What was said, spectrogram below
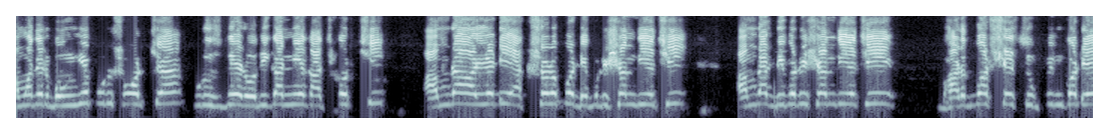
আমাদের বঙ্গীয় পুরুষ মোর্চা পুরুষদের অধিকার নিয়ে কাজ করছি। আমরা অলরেডি একশোর ওপর ডেপুটেশন দিয়েছি। আমরা ডেপুটেশন দিয়েছি ভারতবর্ষের সুপ্রিম কোর্টে,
